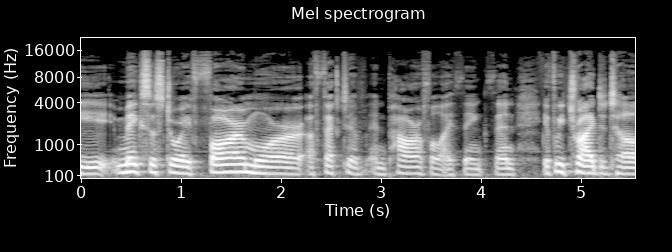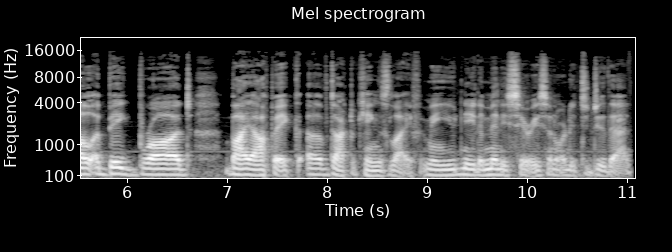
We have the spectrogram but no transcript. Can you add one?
it makes the story far more effective and powerful, I think, than if we tried to tell a big, broad biopic of Dr. King's life. I mean, you'd need a miniseries in order to do that.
